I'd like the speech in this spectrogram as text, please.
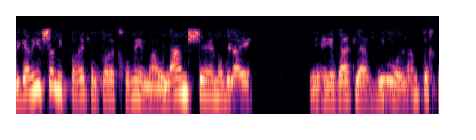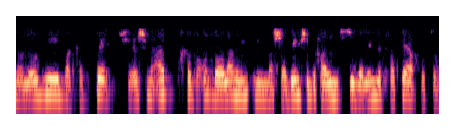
וגם אי אפשר להתפרץ על כל התחומים. העולם שמובילאיי יודעת להביא הוא עולם טכנולוגי בקצה, שיש מעט חברות בעולם עם משאבים שבכלל מסוגלים לפתח אותו.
